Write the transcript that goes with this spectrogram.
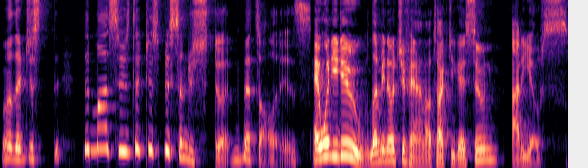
well, they're just the monsters, they're just misunderstood. That's all it is. And when you do, let me know what you found. I'll talk to you guys soon. Adios.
